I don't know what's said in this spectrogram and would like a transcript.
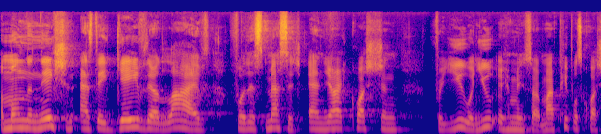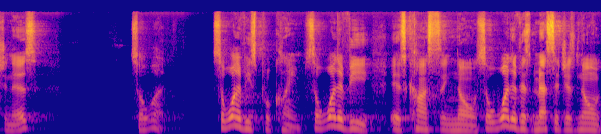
among the nation as they gave their lives for this message. And your question for you, and you, I mean, sorry, my people's question is so what? So what if he's proclaimed? So what if he is constantly known? So what if his message is known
